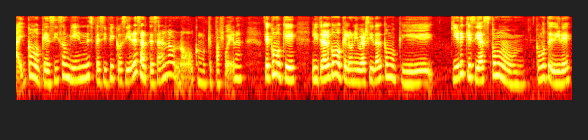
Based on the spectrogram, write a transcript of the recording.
ahí como que sí son bien específicos. Si eres artesano, no, como que para afuera. O sea, como que, literal, como que la universidad como que quiere que seas como, ¿cómo te diré?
